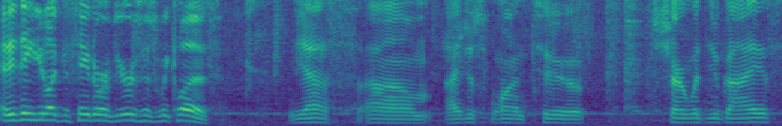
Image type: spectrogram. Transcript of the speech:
anything you'd like to say to our viewers as we close? Yes, um, I just want to share with you guys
